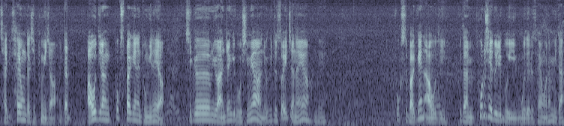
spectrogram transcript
자기 사용될 제품이죠. 그러니까 아우디랑 폭스바겐은 동일해요. 지금 이 안전기 보시면 여기도 써 있잖아요. 네. 폭스바겐, 아우디. 그 다음에 포르쉐도 일부 이 모델을 사용을 합니다.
